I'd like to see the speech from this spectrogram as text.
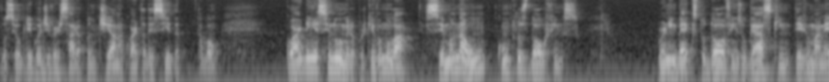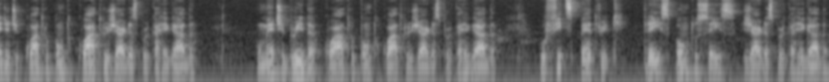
você obriga o adversário a pantear na quarta descida, tá bom? Guardem esse número, porque vamos lá. Semana 1 contra os Dolphins. Running backs do Dolphins, o Gaskin teve uma média de 4.4 jardas por carregada. O Matt Brida, 4.4 jardas por carregada. O Fitzpatrick, 3.6 jardas por carregada.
